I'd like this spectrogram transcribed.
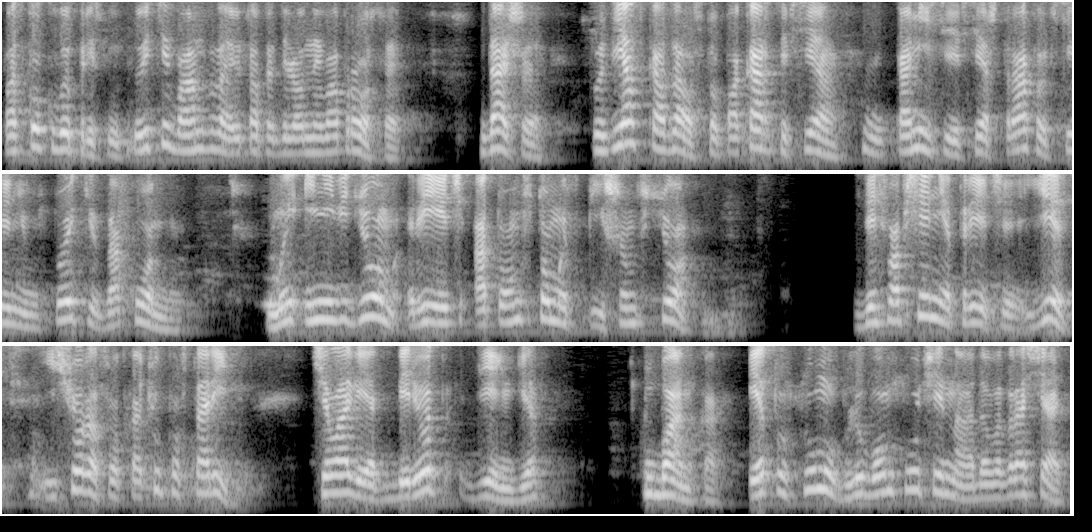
Поскольку вы присутствуете, вам задают определенные вопросы. Дальше. Судья сказал, что по карте все комиссии, все штрафы, все неустойки законны мы и не ведем речь о том, что мы спишем все. Здесь вообще нет речи. Есть, еще раз вот хочу повторить. Человек берет деньги у банка. Эту сумму в любом случае надо возвращать.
